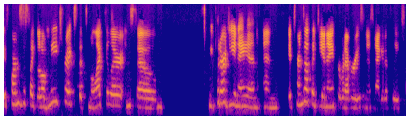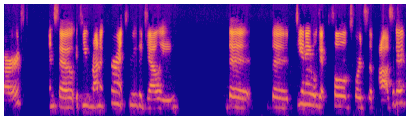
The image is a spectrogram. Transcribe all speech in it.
it forms this like little matrix that's molecular, and so we put our DNA in, and it turns out that DNA for whatever reason is negatively charged, and so if you run a current through the jelly, the the DNA will get pulled towards the positive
